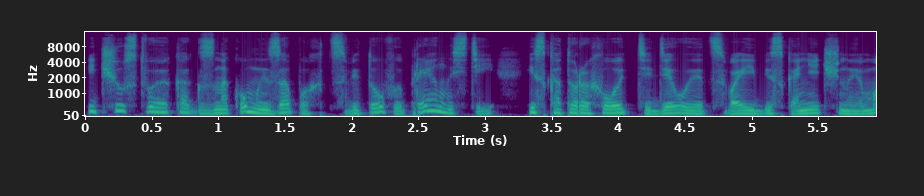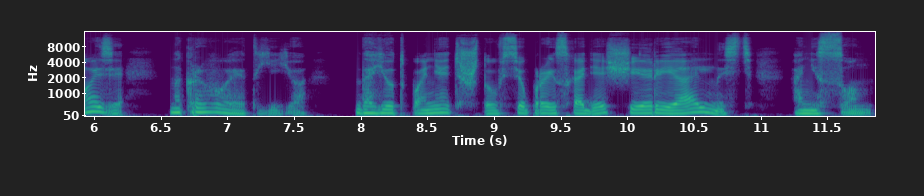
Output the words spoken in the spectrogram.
и чувствуя, как знакомый запах цветов и пряностей, из которых Лотти делает свои бесконечные мази, накрывает ее — дает понять, что все происходящее — реальность, а не сон.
